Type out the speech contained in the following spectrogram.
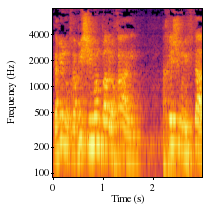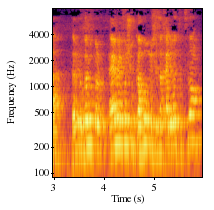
תבינו, רבי שמעון בר יוחאי, אחרי שהוא נפטר, תבינו, קודם כל, היום איפה שהוא קבור, מי שזכה להיות אצלו,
